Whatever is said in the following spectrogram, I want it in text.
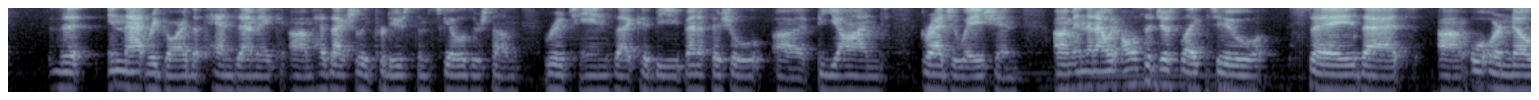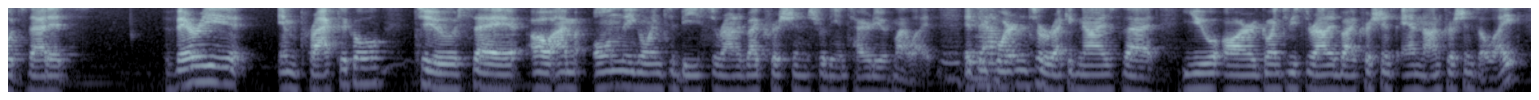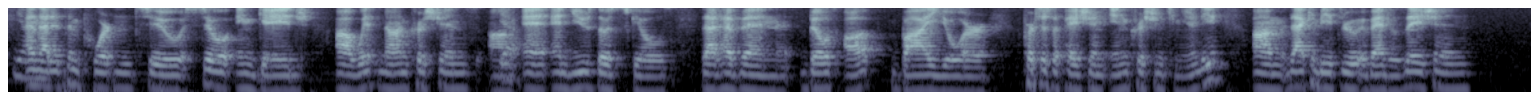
that in that regard, the pandemic um, has actually produced some skills or some routines that could be beneficial uh, beyond graduation. Um, and then I would also just like to say that, um, or, or note that it's very impractical to say, oh, I'm only going to be surrounded by Christians for the entirety of my life. It's Yeah. important to recognize that you are going to be surrounded by Christians and non Christians alike, Yeah. and that it's important to still engage uh, with non Christians um, Yeah. and, and use those skills that have been built up by your participation in Christian community. Um, that can be through evangelization.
